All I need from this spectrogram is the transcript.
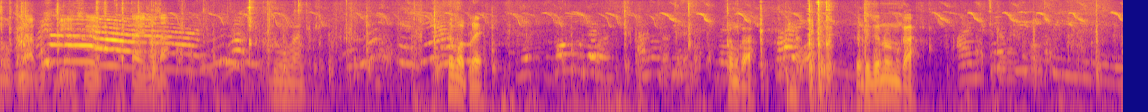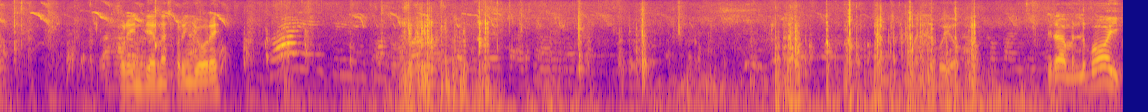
Ako pala bis-bis eh. Patay na na. Dungan. Sama pre? Sama ka? Kada ganun ka? Perindier na sa perinjore. Manlaboy oh. Tira, manlaboy!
